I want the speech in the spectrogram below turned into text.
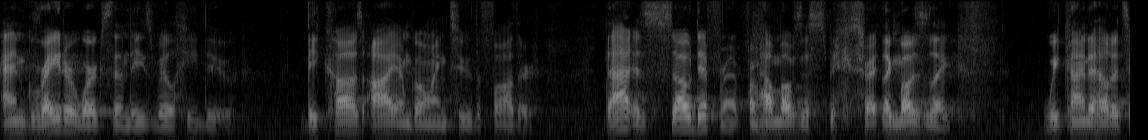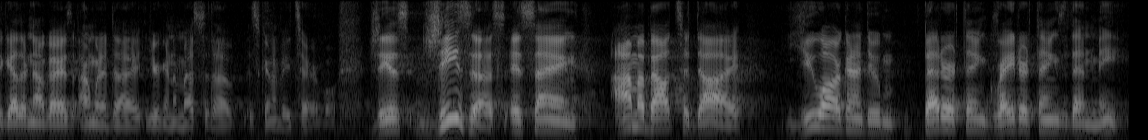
and greater works than these will he do, because I am going to the Father. That is so different from how Moses speaks, right? Like Moses is like, we kind of held it together now, guys. I'm going to die. You're going to mess it up. It's going to be terrible. Jesus, Jesus is saying, I'm about to die. You are going to do better things, greater things than me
